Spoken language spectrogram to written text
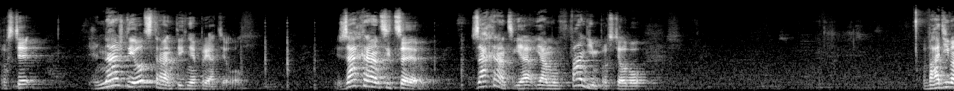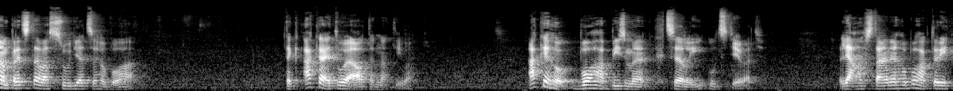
Proste, že navždy odstrán tých nepriateľov. Zachrán si dceru zachránci. Ja, ja mu fandím proste, lebo vadí vám predstava súdiaceho Boha. Tak aká je tvoja alternatíva? Akého Boha by sme chceli uctievať? Ľahostajného Boha, ktorý,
